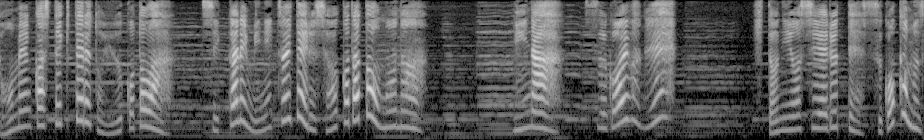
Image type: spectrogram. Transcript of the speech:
表面化してきてるということはしっかり身についている証拠だと思うのみんなすごいわね人に教えるってすごく難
